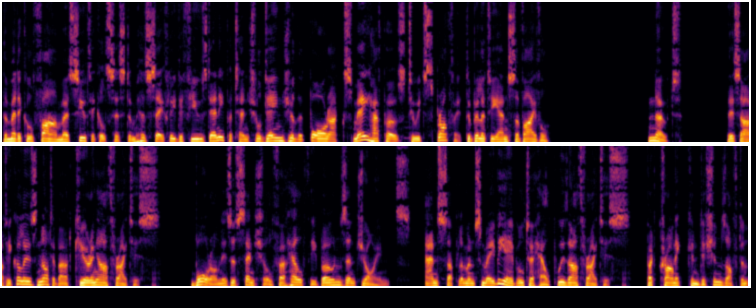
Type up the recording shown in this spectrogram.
the medical pharmaceutical system has safely diffused any potential danger that borax may have posed to its profitability and survival. Note. This article is not about curing arthritis. Boron is essential for healthy bones and joints, and supplements may be able to help with arthritis, but chronic conditions often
